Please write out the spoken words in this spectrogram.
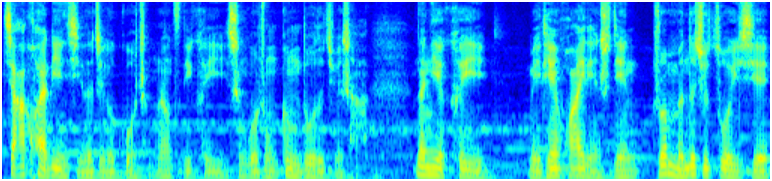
加快练习的这个过程，让自己可以生活中更多的觉察，那你也可以每天花一点时间专门的去做一些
